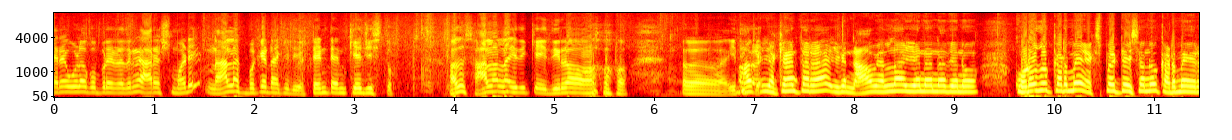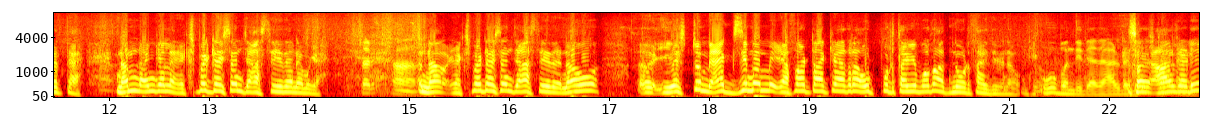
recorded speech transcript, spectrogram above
ಎರೆಹುಳ ಗೊಬ್ಬರ ಇರೋದ್ರಿಂದ ಅರೆಸ್ಟ್ ಮಾಡಿ ನಾಲ್ಕು ಬಕೆಟ್ ಹಾಕಿದ್ದೀವಿ ಟೆನ್ ಟೆನ್ ಕೆ ಜಿಸ್ತು ಅದು ಸಾಲಲ್ಲ ಇದಕ್ಕೆ ಇದಿರೋ ಆ, ಯಾಕೆಂತಾರೆ ಈಗ ನಾವೆಲ್ಲ ಏನನ್ನೋದೇನು ಕೊಡೋದು ಕಡಿಮೆ ಎಕ್ಸ್ಪೆಕ್ಟೇಷನು ಕಡಿಮೆ ಇರುತ್ತೆ. ನಮ್ದು ಹಂಗೆಲ್ಲ ಎಕ್ಸ್ಪೆಕ್ಟೇಷನ್ ಜಾಸ್ತಿ ಇದೆ ನಮಗೆ. ನಾವು ಎಕ್ಸ್ಪೆಕ್ಟೇಷನ್ ಜಾಸ್ತಿ ಇದೆ. ನಾವು ಎಷ್ಟು ಮ್ಯಾಕ್ಸಿಮಮ್ ಎಫರ್ಟ್ ಹಾಕಿ ಅದರ ಔಟ್ಪುಟ್ ತೆಗಿಬೋದು ಅದು ನೋಡ್ತಾ ಇದ್ದೀವಿ ನಾವು. ಹೂ ಬಂದಿದೆ ಅದು ಆಲ್ರೆಡಿ ಸೊ ಆಲ್ರೆಡಿ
